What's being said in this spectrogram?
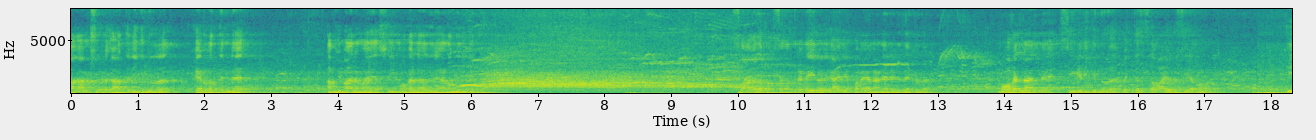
ആകാംക്ഷയോട് കാത്തിരിക്കുന്നത് കേരളത്തിന്റെ അഭിമാനമായ ശ്രീ മോഹൻലാലിനെയാണെന്ന് എനിക്കറിയാം സ്വാഗത പ്രസംഗത്തിനിടയിൽ ഒരു കാര്യം പറയാനാണ് ഞാൻ എഴുന്നേറ്റത് മോഹൻലാലിനെ സ്വീകരിക്കുന്നത് വ്യത്യസ്തമായ ഒരു സ്വീകരണമാണ്. ഈ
